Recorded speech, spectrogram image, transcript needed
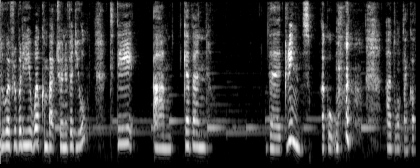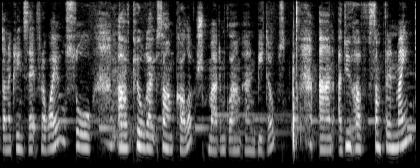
Hello everybody, welcome back to a new video. Today I'm giving the greens a go. I don't think I've done a green set for a while so I've pulled out some colours, Madam Glam and Beetles and I do have something in mind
